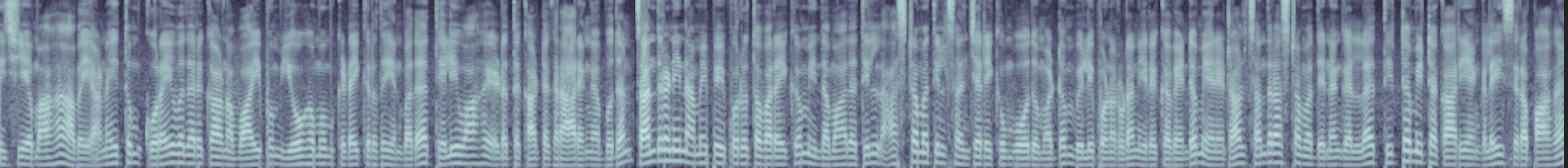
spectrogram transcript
நிச்சயமாக அவை அனைத்தும் குறைவதற்கான வாய்ப்பும் யோகமும் கிடைக்கிறது என்பதை தெளிவாக எடுத்து காட்டுகிறாருங்க புதன். சந்திரனின் அமைப்பை பொறுத்த வரைக்கும் இந்த மாதத்தில் அஷ்டமத்தில் சஞ்சரிக்கும் போது மட்டும் விழிப்புணர்வுடன் இருக்க வேண்டும். ஏனென்றால் சந்திராஷ்டம தினங்களில் திட்டமிட்ட காரியங்களை சிறப்பாக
